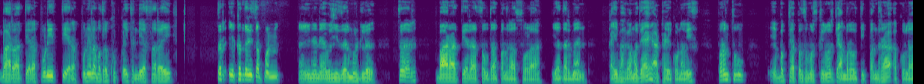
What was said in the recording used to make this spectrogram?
बारा तेरा पुणे तेरा. पुण्याला मात्र खूप काही थंडी असणार आहे. तर एकंदरीत आपण इन अन ॲव्हरेज जर म्हटलं तर बारा तेरा चौदा पंधरा सोळा या दरम्यान काही भागामध्ये आहे अठरा एकोणावीस. परंतु हे बघतोय आपण समोर स्क्रीनवर की अमरावती पंधरा अकोला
